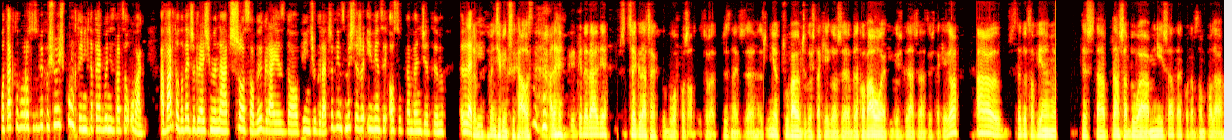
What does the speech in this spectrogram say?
bo tak to po prostu sobie kosiłeś punkty i nikt na to jakby nie zwracał uwagi. A warto dodać, że graliśmy na trzy osoby, gra jest do pięciu graczy, więc myślę, że im więcej osób tam będzie, tym lepiej. Będzie większy chaos, ale generalnie przy trzech graczach było w porządku. Trzeba przyznać, że nie odczuwałem czegoś takiego, że brakowało jakiegoś gracza, coś takiego. A z tego co wiem, też ta plansza była mniejsza, tak, bo tam są pola,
